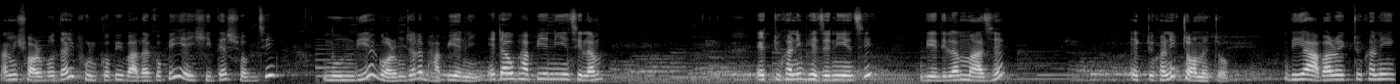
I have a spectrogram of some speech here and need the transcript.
আমি সর্বদাই ফুলকপি, বাঁধাকপি, এই শীতের সবজি নুন দিয়ে গরম জলে ভাপিয়ে নিই। এটাও ভাপিয়ে নিয়েছিলাম। একটুখানি ভেজে নিয়েছি, দিয়ে দিলাম মাঝে একটুখানি টমেটো। দিয়ে আবারও একটুখানি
